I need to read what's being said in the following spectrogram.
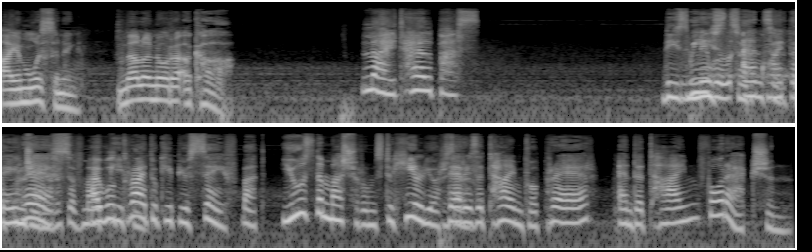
I am listening. Melanora Akka. Light, help us. These We mists will are answer quite the dangerous. prayers of my I will people. try to keep you safe, but use the mushrooms to heal yourself. There is a time for prayer and a time for action.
